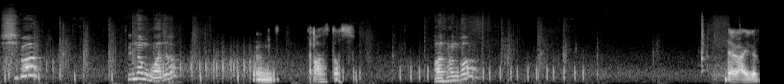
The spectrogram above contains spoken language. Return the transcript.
씨발? 끝난 거 맞아? 응, 가서 떴어. 아, 산 거? 내가 알기로.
